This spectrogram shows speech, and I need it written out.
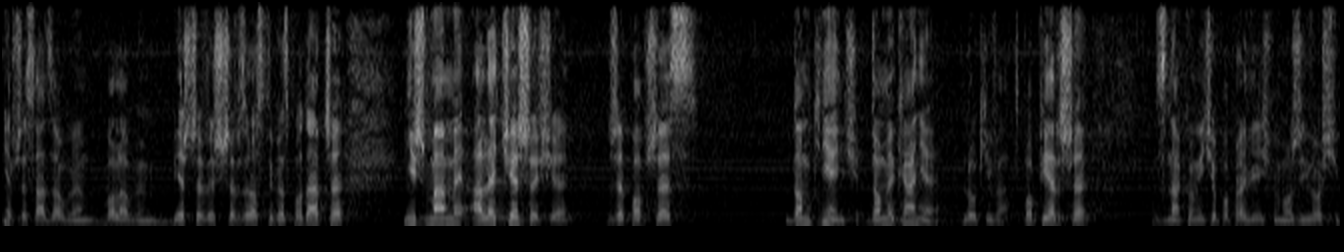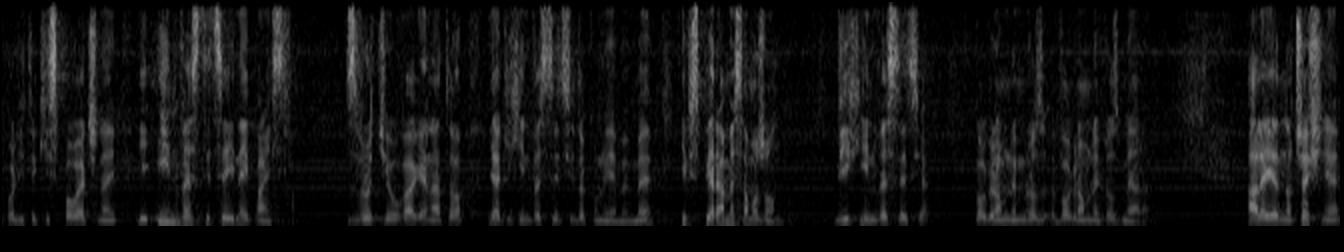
Nie przesadzałbym, wolałbym jeszcze wyższe wzrosty gospodarcze niż mamy, ale cieszę się, że poprzez domknięcie, domykanie luki VAT. Po pierwsze, znakomicie poprawiliśmy możliwości polityki społecznej i inwestycyjnej państwa. Zwróćcie uwagę na to, jakich inwestycji dokonujemy my i wspieramy samorządy w ich inwestycjach w, ogromnym, w ogromnych rozmiarach. Ale jednocześnie,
